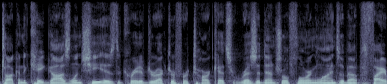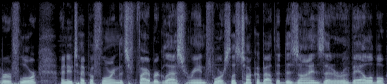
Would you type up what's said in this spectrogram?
talking to Kate Goslin. She is the creative director for Tarkett's residential flooring lines about FiberFloor, a new type of flooring that's fiberglass reinforced. Let's talk about the designs that are available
